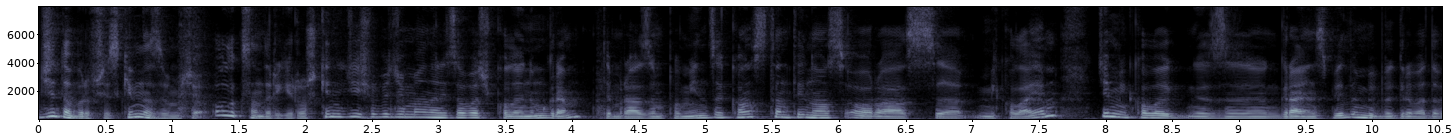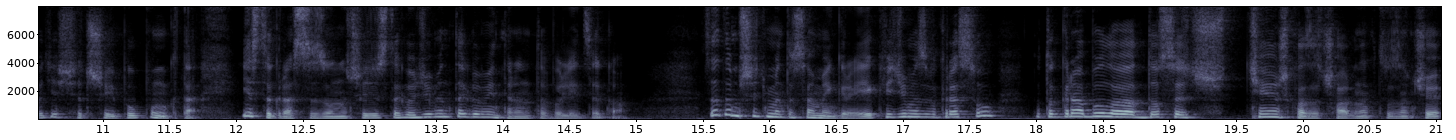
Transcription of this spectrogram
Dzień dobry wszystkim, nazywam się Aleksander Jiroszkin i dzisiaj będziemy analizować kolejną grę, tym razem pomiędzy Konstantynos oraz e, Mikolajem, gdzie Mikolaj z, grając z białymi wygrywa 23,5 punkta. Jest to gra z sezonu 39 w internetowej lidze Go. Zatem przejdźmy do samej gry. Jak widzimy z wykresu, no to gra była dosyć ciężka za czarnych, to znaczy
